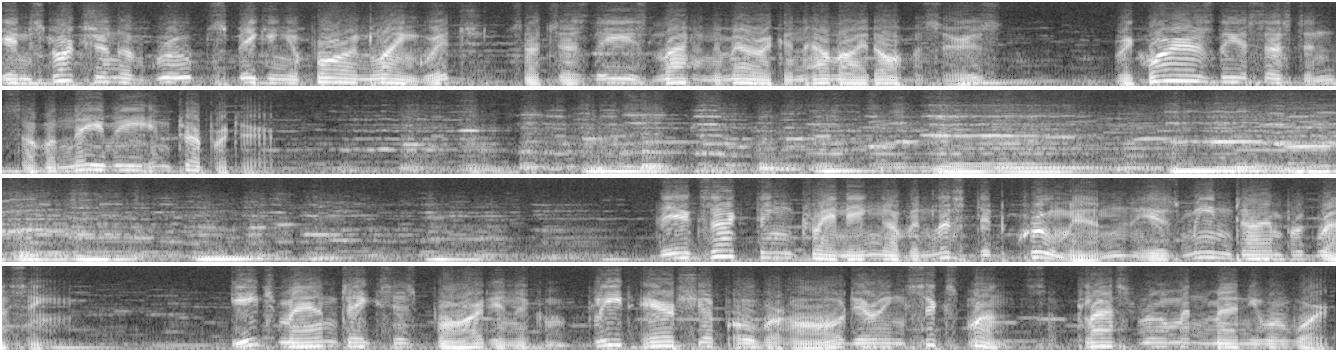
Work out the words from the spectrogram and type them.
Instruction of groups speaking a foreign language, such as these Latin American Allied officers, requires the assistance of a Navy interpreter. The exacting training of enlisted crewmen is meantime progressing. Each man takes his part in a complete airship overhaul during six months of classroom and manual work.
